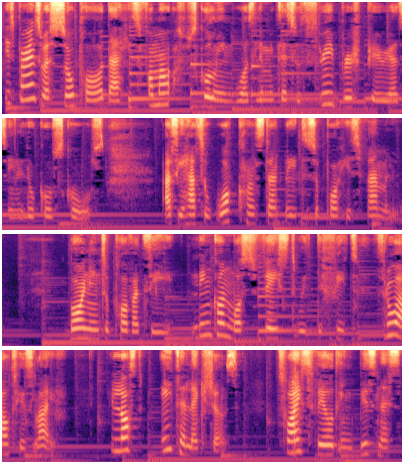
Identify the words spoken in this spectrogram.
His parents were so poor that his formal schooling was limited to three brief periods in local schools as he had to work constantly to support his family. Born into poverty, Lincoln was faced with defeat throughout his life. He lost eight elections, twice failed in business,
